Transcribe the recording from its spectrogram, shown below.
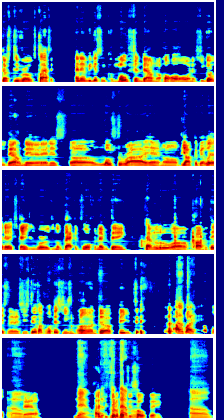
Dusty Rhodes Classic. And then we get some commotion down the hall, and she goes down there, and it's uh Io Shirai and uh, Bianca Belair. They're exchanging words, you know, back and forth and everything, having a little uh, competition. And she's still talking about this. She's undefeated. I'm okay. like, um, now. Now, how do you feel about this whole thing? Um,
